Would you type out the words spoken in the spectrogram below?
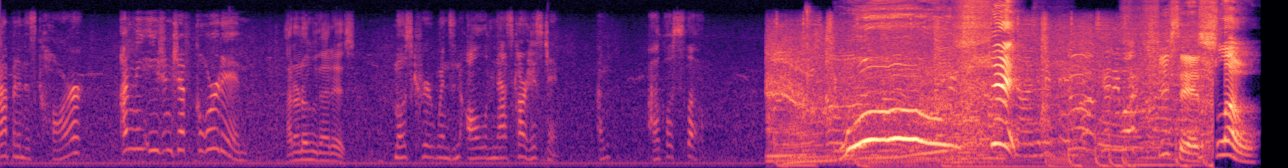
happened in this car? I'm the Asian Jeff Gordon. I don't know who that is. Most career wins in all of NASCAR history. I'm, I'll go slow. Woo! Shit! She said slow.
